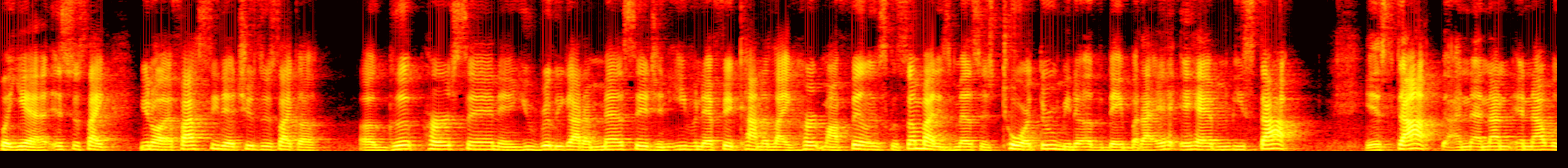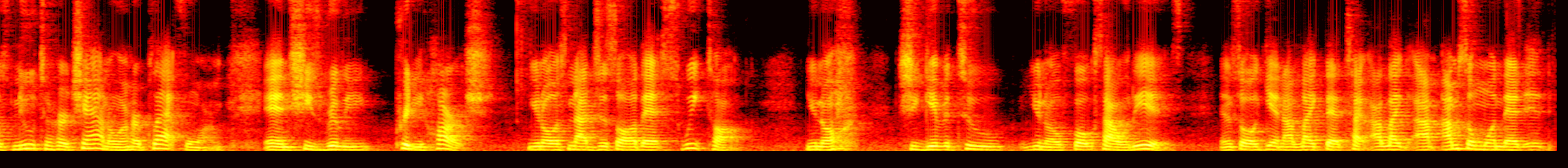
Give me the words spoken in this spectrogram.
but yeah, it's just like, you know, if I see that you're just like a, a good person and you really got a message, and even if it kind of like hurt my feelings, because somebody's message tore through me the other day, but I, it had me stop. It stopped, and, and, I, and I was new to her channel and her platform, and she's really pretty harsh. You know, it's not just all that sweet talk. You know, she give it to you know folks how it is. And so again, I like that type. I like I'm, someone that it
